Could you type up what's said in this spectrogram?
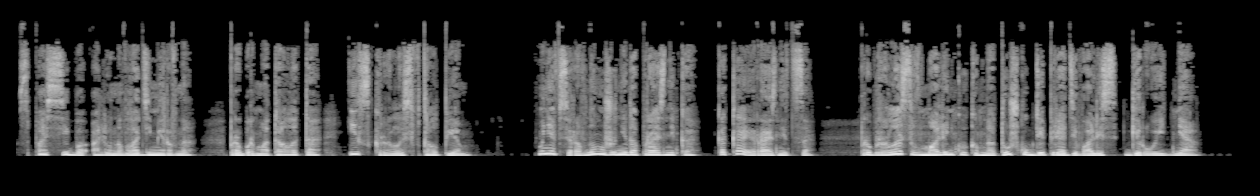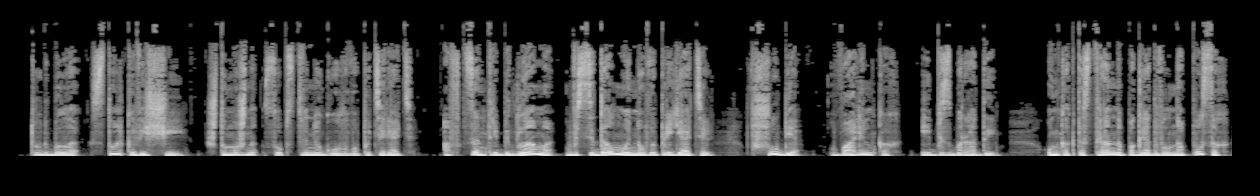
«Спасибо, Алена Владимировна», — пробормотала та и скрылась в толпе. Мне все равно уже не до праздника. Какая разница? Пробралась в маленькую комнатушку, где переодевались герои дня. Тут было столько вещей, что можно собственную голову потерять. А в центре бедлама восседал мой новый приятель в шубе, валенках и без бороды. Он как-то странно поглядывал на посох,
